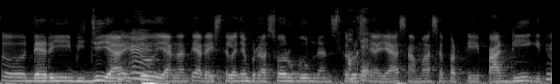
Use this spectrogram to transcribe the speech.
uh, dari biji ya itu ya nanti ada istilahnya beras sorghum dan seterusnya ya sama seperti padi gitu.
